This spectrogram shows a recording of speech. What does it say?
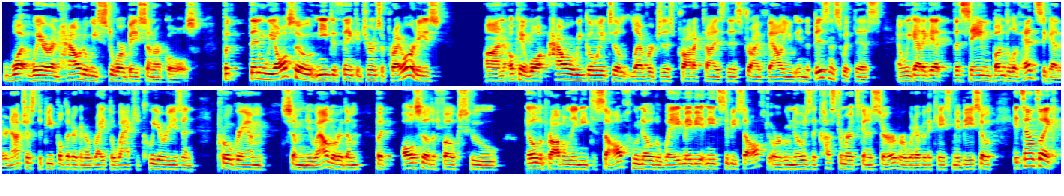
what, where, and how do we store based on our goals. But then we also need to think in terms of priorities on okay, well, how are we going to leverage this, productize this, drive value in the business with this? And we got to get the same bundle of heads together, not just the people that are going to write the wacky queries and program some new algorithm, but also the folks who know the problem they need to solve, who know the way maybe it needs to be solved, or who knows the customer it's going to serve, or whatever the case may be. So it sounds like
